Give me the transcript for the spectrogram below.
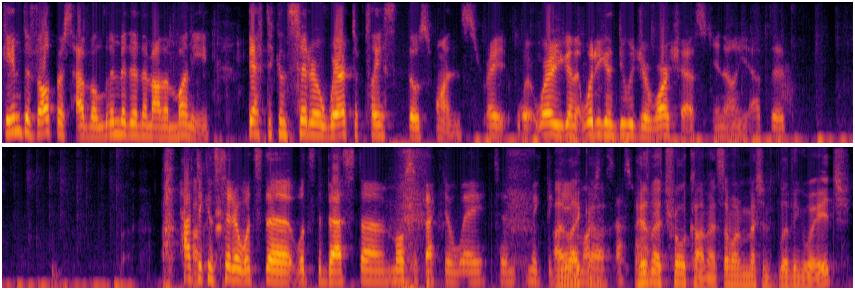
game developers have a limited amount of money. They have to consider where to place those funds, right? Where, where are you gonna? What are you gonna do with your war chest? You know, you have to have to consider what's the what's the best, uh, most effective way to make the I game like. more Uh, successful. here's my troll comment. Someone mentioned living wage.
